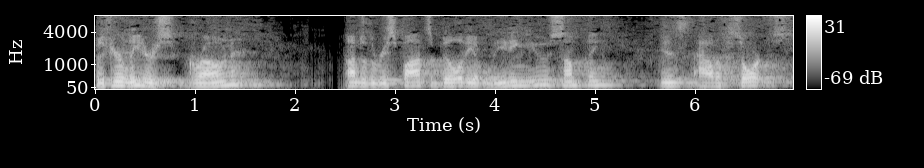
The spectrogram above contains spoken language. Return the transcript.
But if your leader's groan under the responsibility of leading you, something is out of sorts.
